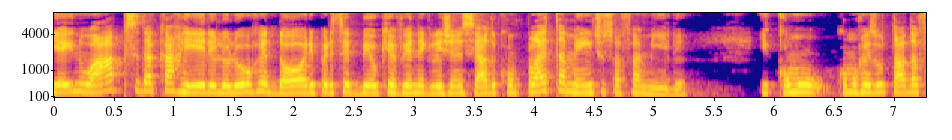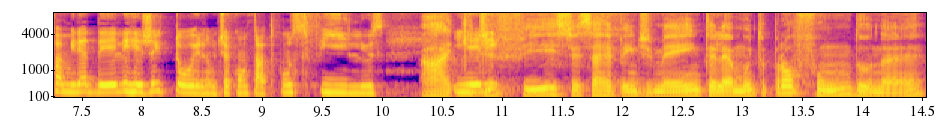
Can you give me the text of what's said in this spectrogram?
e aí, no ápice da carreira, ele olhou ao redor e percebeu que havia negligenciado completamente sua família. E como, como resultado, a família dele rejeitou, ele não tinha contato com os filhos. Ai, que ele- difícil esse arrependimento. Ele é muito profundo, né?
